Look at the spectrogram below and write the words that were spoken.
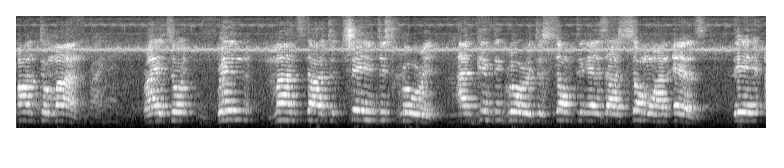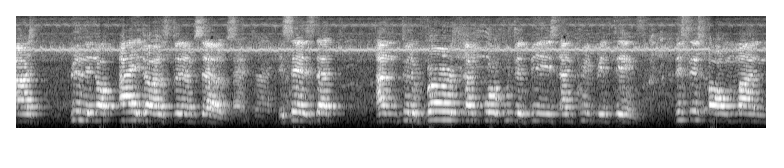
unto man. Right? So when man starts to change his glory and give the glory to something else or someone else, they are building up idols to themselves. It says that, and to the birds and four-footed beasts and creeping things. This is how man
